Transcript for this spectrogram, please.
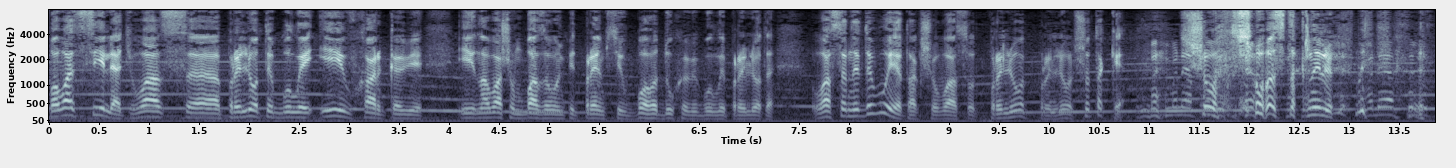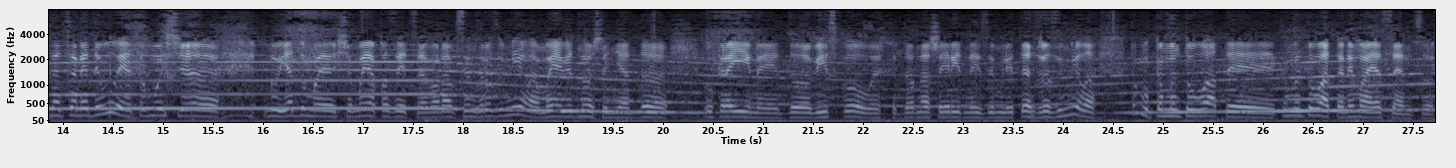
По вас цілять, у вас е, прильоти були і в Харкові, і на вашому базовому підприємстві в Богодухові були прильоти. Вас це не дивує так, що у вас от прильот, прильот? Що таке? Мене Що, що вас так не любить? Мене абсолютно це не дивує, тому що ну я думаю, що моя позиція вона всім зрозуміла. Моє відношення до України, до військових, до нашої рідної землі теж зрозуміло. Тому коментувати, коментувати немає сенсу.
